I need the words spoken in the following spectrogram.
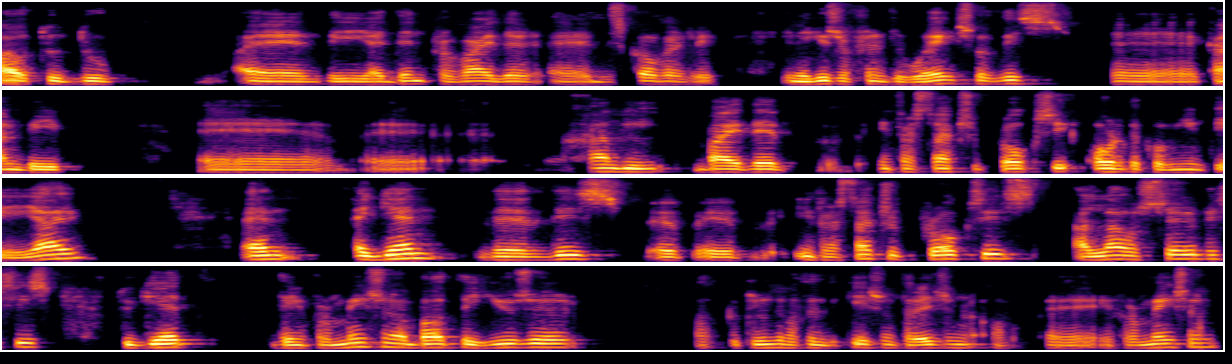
how to do uh, the identity provider uh, discovery in a user-friendly way. So this uh, can be uh, handled by the infrastructure proxy or the community AI. And again, the, these uh, uh, infrastructure proxies allow services to get the information about the user, including authentication, authorization of uh, information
